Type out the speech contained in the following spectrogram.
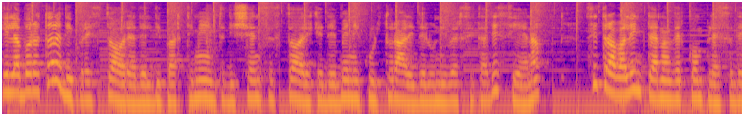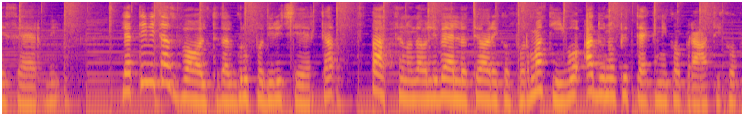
Il laboratorio di preistoria del Dipartimento di Scienze Storiche dei Beni Culturali dell'Università di Siena si trova all'interno del complesso dei Servi. Le attività svolte dal gruppo di ricerca spaziano da un livello teorico-formativo ad uno più tecnico-pratico,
